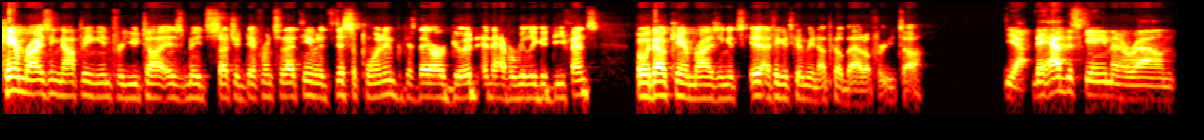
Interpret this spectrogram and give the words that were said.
Cam Rising not being in for Utah has made such a difference to that team, and it's disappointing because they are good and they have a really good defense. But without Cam Rising, it's I think it's going to be an uphill battle for Utah. Yeah, they have this game at around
